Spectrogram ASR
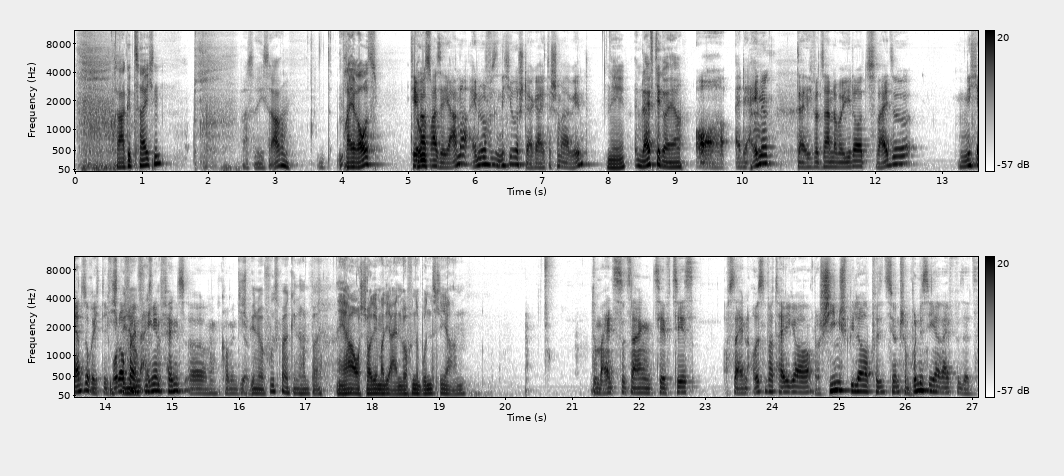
Fragezeichen. Was soll ich sagen? Frei raus? Thema Los. Brasilianer, Einwürfe sind nicht ihre Stärke, habe ich das schon mal erwähnt? Nee. Im Live-Ticker, ja. Oh, der eine, der, ich würde sagen, aber jeder zweite nicht ganz so richtig. Die Wurde auch von den eigenen Fans äh, Ich kommentiert. spiele nur Fußball, kein Handball. Naja, auch schau dir mal die Einwürfe in der Bundesliga an. Du meinst sozusagen, CFC ist auf seinen Außenverteidiger- oder Schienenspielerposition schon Bundesliga-reif besetzt.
